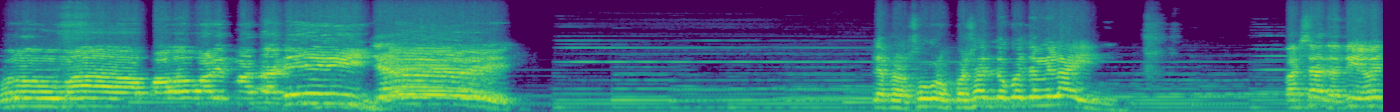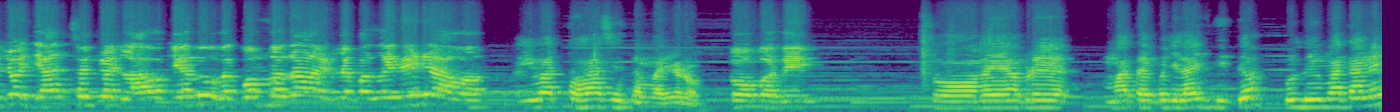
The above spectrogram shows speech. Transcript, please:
બોલો માં પાવાવાળી માતાની જય! એટલે પણ છોકરો પ્રસાદ તો કોઈ તમે લાવી નહીં. પ્રસાદ હતી હવે જો જ્યાં છે જો લાવો દો હવે ગોમમાં જા એટલે પછી લઈને આવો. એ વાત તો હાસી તમારી હેરો તો પછી? તો હવે આપણે માતા પછી લાવી દીધો કુલદેવી માતાને.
